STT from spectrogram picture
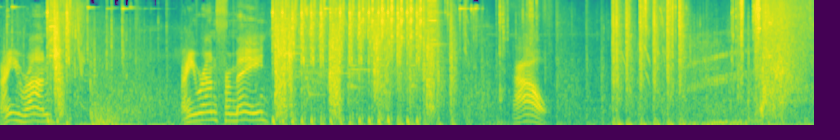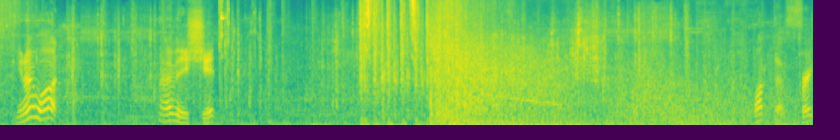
Don't you run. Don't you run from me. Ow. You know what? Over this shit. What the frick?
